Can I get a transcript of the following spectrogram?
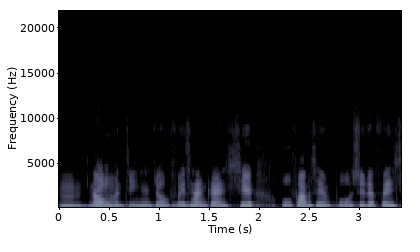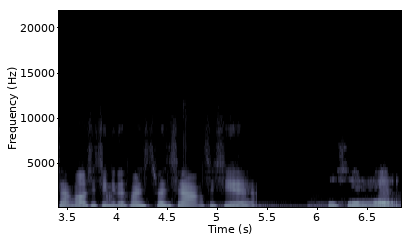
嗯，那我对们今天就非常感谢武方贤博士的分享了，谢谢你的分分享，谢谢。谢谢。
